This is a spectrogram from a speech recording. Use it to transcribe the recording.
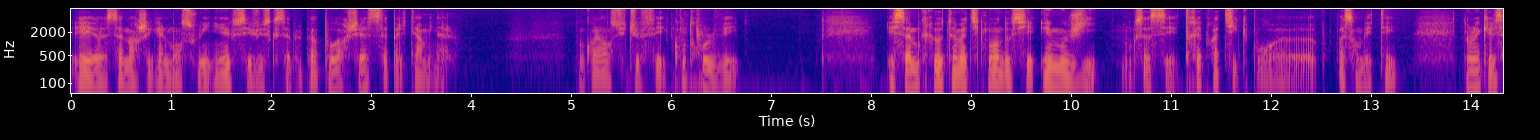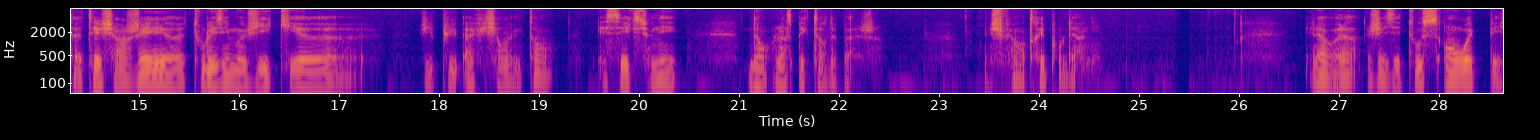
Et euh, ça marche également sous Linux, c'est juste que ça s'appelle pas PowerShell, ça s'appelle Terminal. Donc voilà, ensuite je fais CTRL V. Et ça me crée automatiquement un dossier emoji. Donc ça c'est très pratique pour, euh, pour pas s'embêter. Dans lequel ça va télécharger euh, tous les emojis que j'ai pu afficher en même temps et sélectionner dans l'inspecteur de page. je fais entrer pour le dernier. Et là voilà, je les ai tous en WebP.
